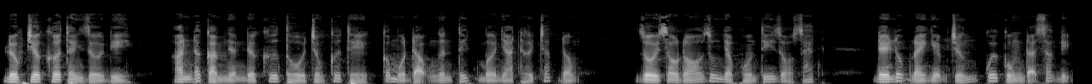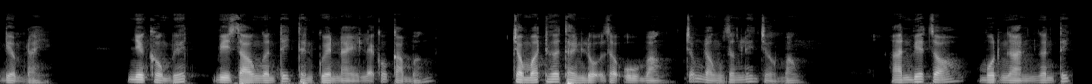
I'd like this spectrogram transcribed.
Lúc trước hứa thành rời đi, hắn đã cảm nhận được khư thổ trong cơ thể có một đạo ngân tích mờ nhạt hơi chấp động, rồi sau đó dung nhập hồn ti dò xét. Đến lúc này nghiệm chứng cuối cùng đã xác định điểm này. Nhưng không biết vì sao ngân tích thần quyền này lại có cảm ứng. Trong mắt hứa thành lộ ra u măng, trong lòng dâng lên trở mong. Hắn biết rõ một ngàn ngân tích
